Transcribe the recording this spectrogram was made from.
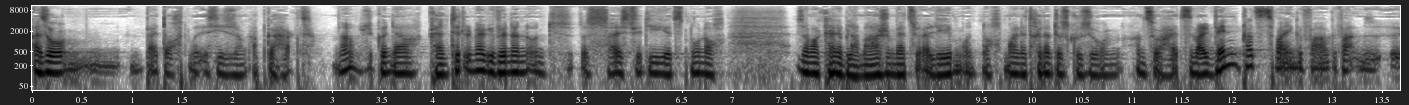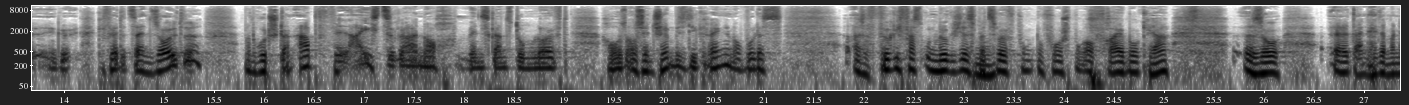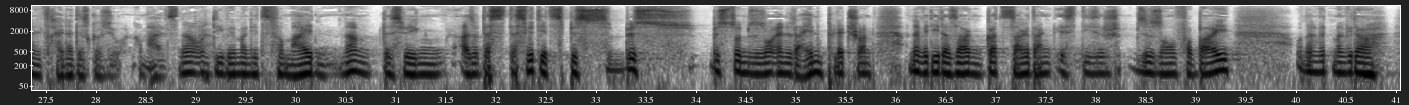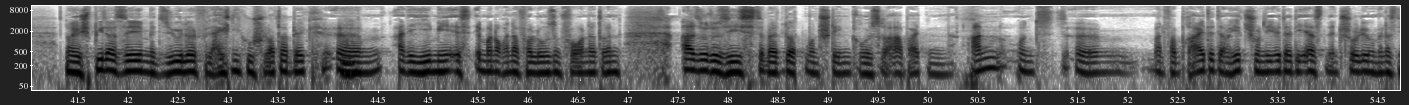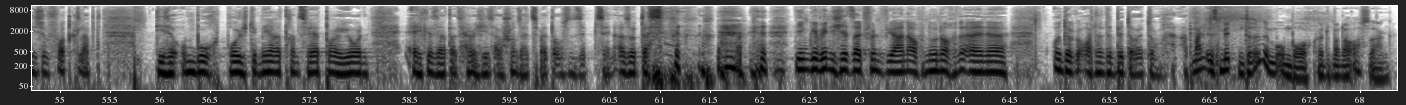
Also bei Dortmund ist die Saison abgehakt. Ne? Sie können ja keinen Titel mehr gewinnen und das heißt für die jetzt nur noch sagen wir, keine Blamage mehr zu erleben und noch mal eine Trainerdiskussion anzuheizen. Weil wenn Platz zwei in Gefahr, Gefahr äh, gefährdet sein sollte, man rutscht dann ab, vielleicht sogar noch, wenn es ganz dumm läuft, raus aus den Champions League Rängen, obwohl das also wirklich fast unmöglich ist bei mhm. zwölf Punkten Vorsprung auf Freiburg, ja. So, äh, dann hätte man eine Trainerdiskussion am Hals, ne? Und die will man jetzt vermeiden. Ne? Deswegen, also das, das wird jetzt bis bis bis zum Saisonende dahin plätschern. Und dann wird jeder sagen, Gott sei Dank ist diese Saison vorbei. Und dann wird man wieder neue Spieler sehen mit Süle, vielleicht Nico Schlotterbeck. Mhm. Ähm, Adeyemi ist immer noch in der Verlosung vorne drin. Also du siehst, bei Dortmund stehen größere Arbeiten an und ähm, man verbreitet auch jetzt schon wieder die ersten Entschuldigungen, wenn das nicht sofort klappt. Dieser Umbruch bräuchte mehrere Transferperioden. Ehrlich gesagt, das höre ich jetzt auch schon seit 2017. Also das, dem gewinne ich jetzt seit fünf Jahren auch nur noch eine untergeordnete Bedeutung ab. Man ist mittendrin im Umbruch, könnte man doch auch sagen.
